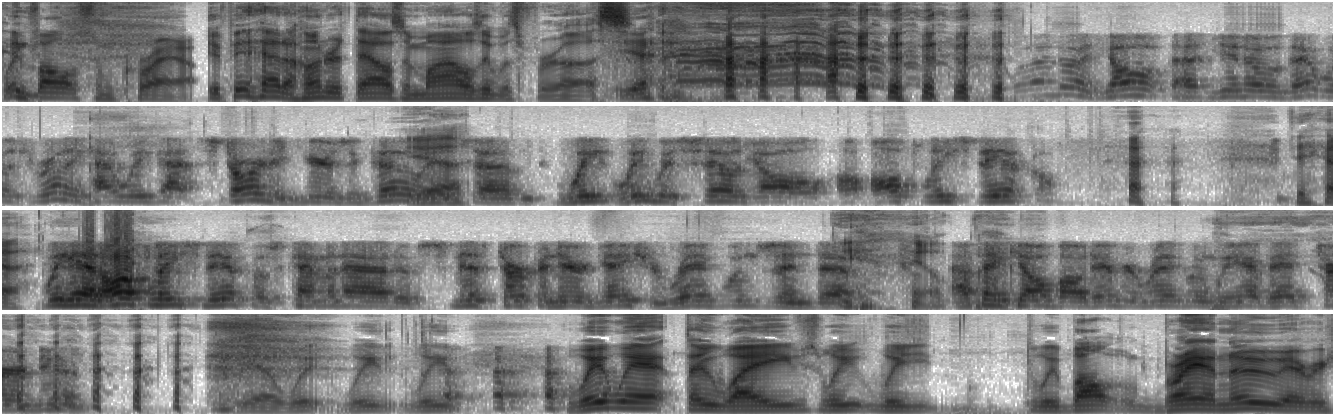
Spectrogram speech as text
we bought some crap. if it had hundred thousand miles, it was for us. Yeah. Well, I know y'all. Uh, you know that was really how we got started years ago. Yeah. Is um, we we would sell y'all off lease vehicles. Yeah. We had off lease vehicles coming out of Smith Turpin Irrigation, red ones, and uh, Yeah. I think y'all bought every red one we ever had turned in. Yeah, we we we we went through waves. We we we bought brand new every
